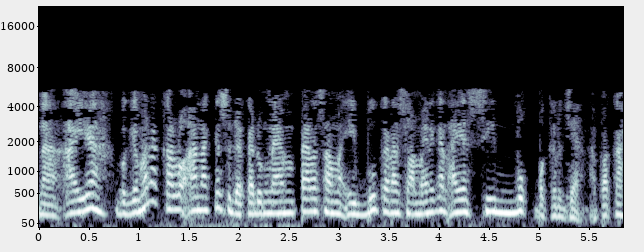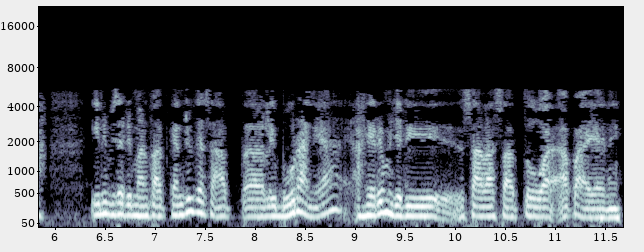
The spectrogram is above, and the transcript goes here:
Nah, ayah, bagaimana kalau anaknya sudah kadung nempel sama ibu karena selama ini kan ayah sibuk bekerja? Apakah ini bisa dimanfaatkan juga saat eh, liburan ya? Akhirnya menjadi salah satu apa ya nih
